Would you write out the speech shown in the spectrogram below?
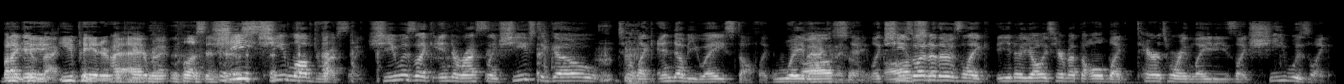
But I gave paid- back. You paid her I back. paid her back. Plus interest. She she loved wrestling. She was like into wrestling. She used to go to like NWA stuff like way back Awesome. in the day. Like she's one of those like you know you always hear about the old like territory ladies. Like she was like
